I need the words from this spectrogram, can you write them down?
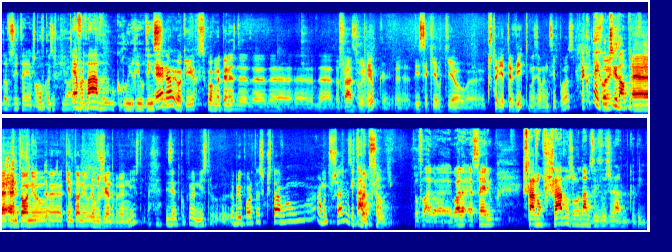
da visita a Angola. houve coisas piores. É verdade o que o Rui Rio disse? É, não, eu aqui socorro-me apenas de- de- de- da- da frase do Rui Rio, que eh, disse aquilo que eu eh, gostaria de ter dito, mas ele antecipou-se. Tem acontecido algo. Eh, António, eh, que António elogiando o Primeiro-Ministro, dizendo que o Primeiro-Ministro abriu portas que estavam há muito fechadas. E estavam portanto, fechadas. Estou a falar agora, agora a sério. Estavam fechadas ou andámos a exagerar um bocadinho?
